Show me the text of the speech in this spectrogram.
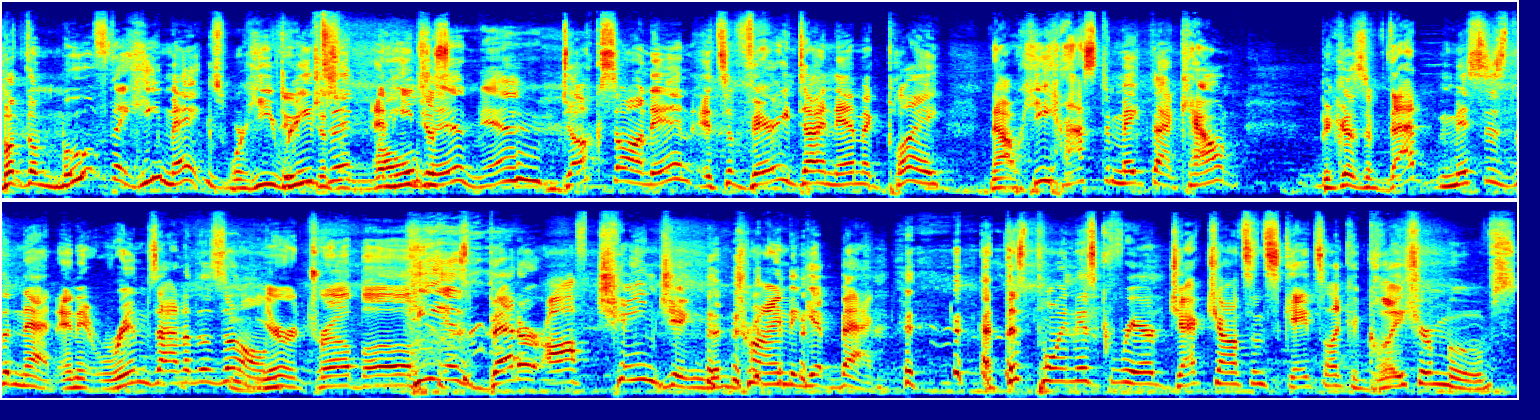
but the move that he makes where he Dude reads it and he just in, yeah. ducks on in. It's a very dynamic play. Now he has to make that count. Because if that misses the net and it rims out of the zone, You're in trouble. he is better off changing than trying to get back. At this point in his career, Jack Johnson skates like a glacier moves.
